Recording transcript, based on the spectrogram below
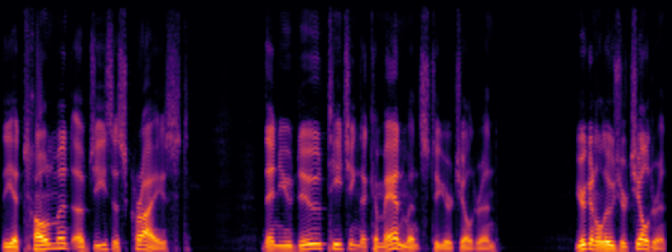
the atonement of Jesus Christ than you do teaching the commandments to your children, you're going to lose your children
